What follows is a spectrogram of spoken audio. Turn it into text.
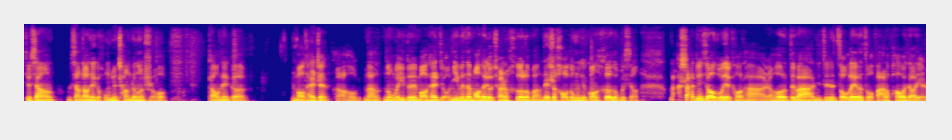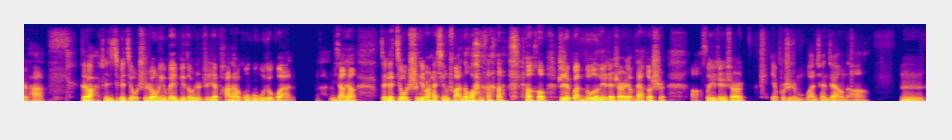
就像我们想到那个红军长征的时候，到那个茅台镇，然后拿弄了一堆茅台酒，你以为那茅台酒全是喝了吗？那是好东西，光喝可不行，那杀菌消毒也靠它。然后对吧？你这是走累了走乏了泡泡脚也是它。对吧？这这个酒池肉林未必都是直接趴那咕咕咕就灌。你想想，这个酒池里边还行船的话，然后直接灌肚子里，这事儿也不太合适啊。所以这个事儿也不是这么完全这样的啊。嗯，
